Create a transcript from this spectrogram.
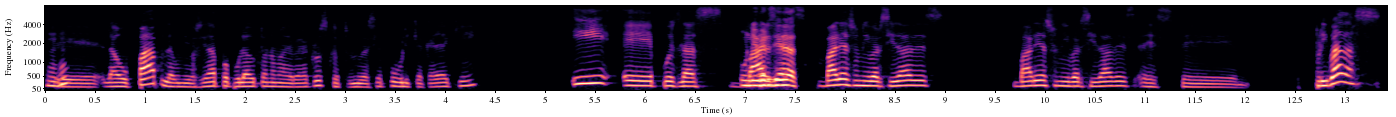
Eh, la UPAP, la Universidad Popular Autónoma de Veracruz, que es otra universidad pública que hay aquí. Y eh, pues las universidades. Varias, universidades, varias universidades este, privadas,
